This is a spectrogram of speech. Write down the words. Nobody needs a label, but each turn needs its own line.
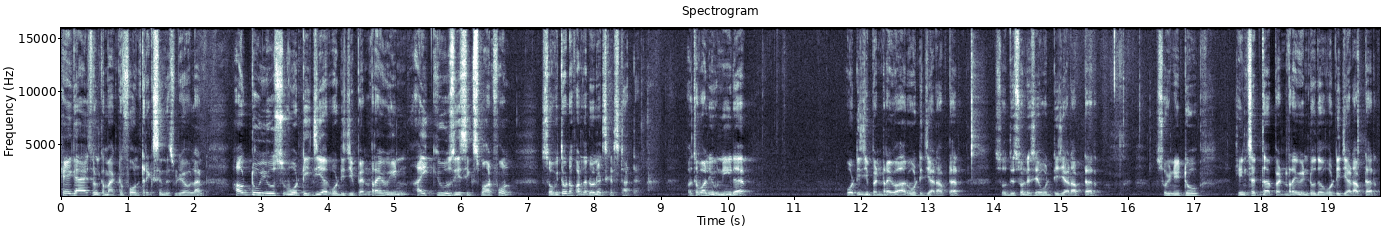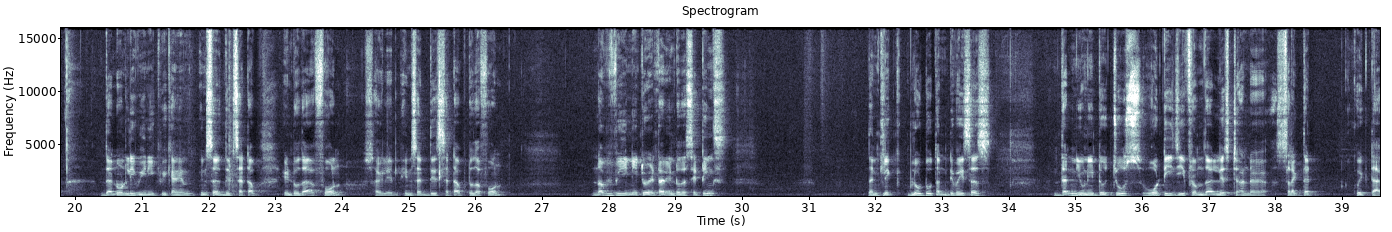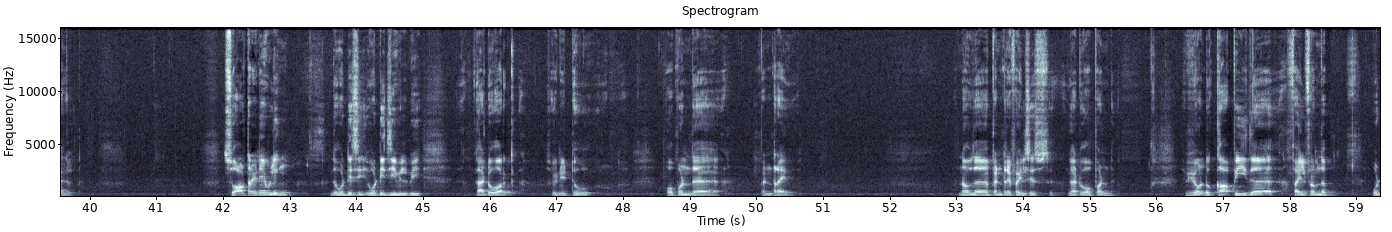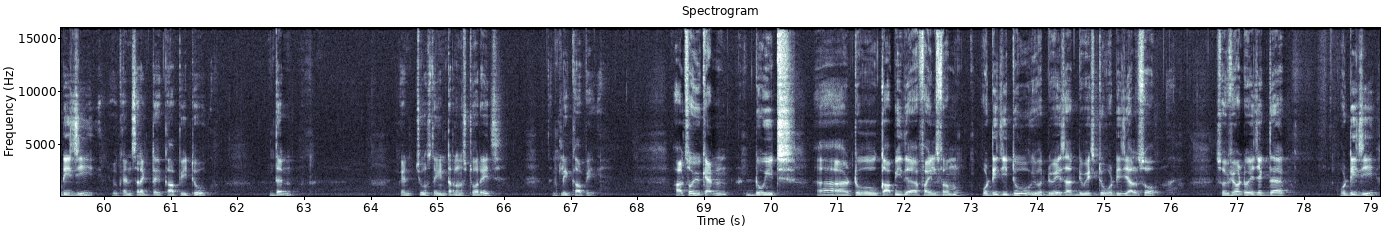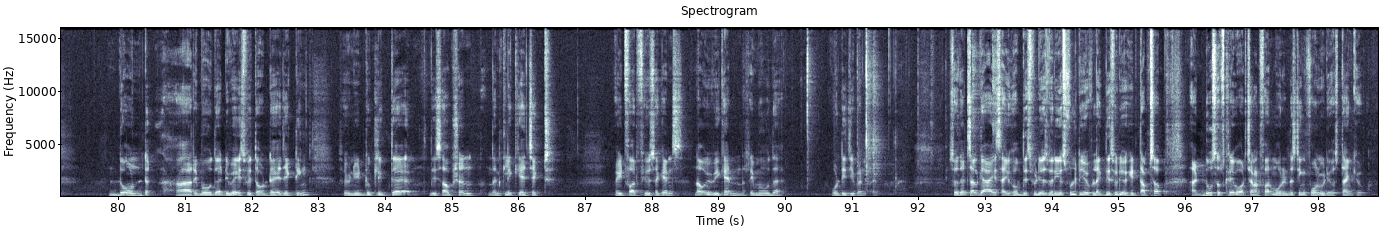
Hey guys, welcome back to Phone Trickz. In this video, we'll learn how to use OTG or OTG pen drive in iQOO Z6 smartphone. So without a further ado, let's get started. First of all, you need a OTG pen drive or OTG adapter. So this one is a OTG adapter. So you need to insert the pen drive into the OTG adapter. Then only we need we can insert this setup into the phone. So I will insert this setup to the phone now we need to enter into the settings then click bluetooth and devices. Then you need to choose otg from the list and uh, select that quick toggle. So after enabling the otg otg will be got to work. So you need to open the pen drive. Now the pen drive files is got opened. If you want to copy the file from the OTG you can select copy to then you can choose the internal storage and click copy. Also you can do it uh, to copy the files from OTG to your device or device to OTG also. So if you want to eject the OTG don't uh, remove the device without ejecting. So you need to click the this option then click eject. Wait for a few seconds. Now we can remove the OTG pen drive so that's all guys. I hope this video is very useful to you. If you like this video hit thumbs up and do subscribe our channel for more interesting phone videos. Thank you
